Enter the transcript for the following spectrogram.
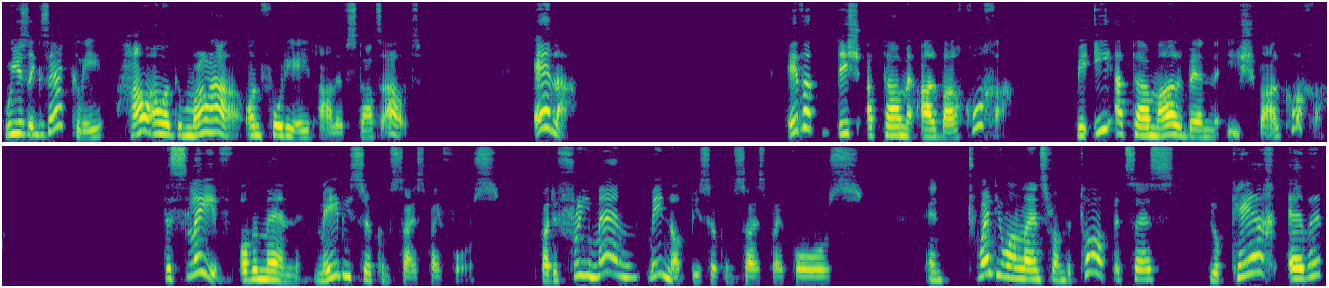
Which is exactly how our Gemara on 48 Aleph starts out. Ela. Evat dish ata me'al bal kocha, ve'i ata mal ben ish bal kocha. The slave of a man may be circumcised by force, but a free man may not be circumcised by force. And 21 lines from the top it says, לוקח עבד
